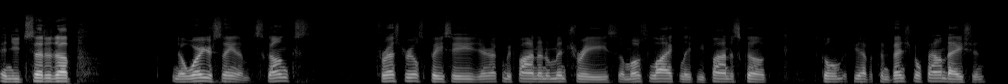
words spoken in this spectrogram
and you'd set it up, you know, where you're seeing them. Skunks, terrestrial species, you're not going to be finding them in trees. So most likely, if you find a skunk, it's going, if you have a conventional foundation,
